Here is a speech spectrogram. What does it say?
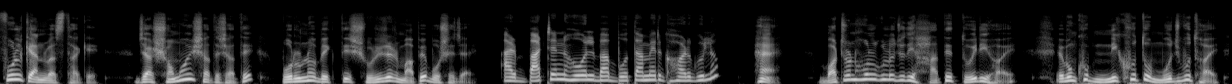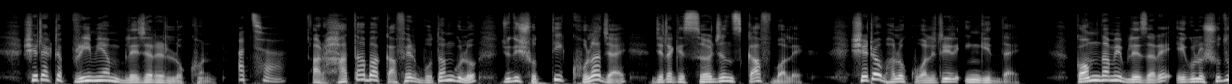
ফুল ক্যানভাস থাকে যা সময়ের সাথে সাথে পুরনো ব্যক্তির শরীরের মাপে বসে যায়। আর বাটন হোল বা বোতামের ঘরগুলো? হ্যাঁ বাটন হোলগুলো যদি হাতে তৈরি হয় এবং খুব নিখুঁত ও মজবুত হয় সেটা একটা প্রিমিয়াম ব্লেজারের লক্ষণ। আচ্ছা। আর হাতা বা কাফের বোতামগুলো যদি সত্যি খোলা যায় যেটাকে সার্জনস কাফ বলে সেটাও ভালো কোয়ালিটির ইঙ্গিত দেয়। কম দামি ব্লেজারে এগুলো শুধু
